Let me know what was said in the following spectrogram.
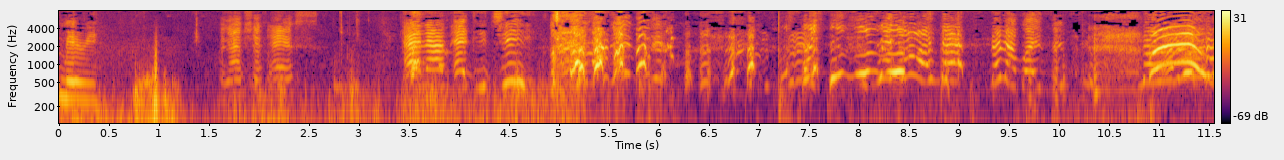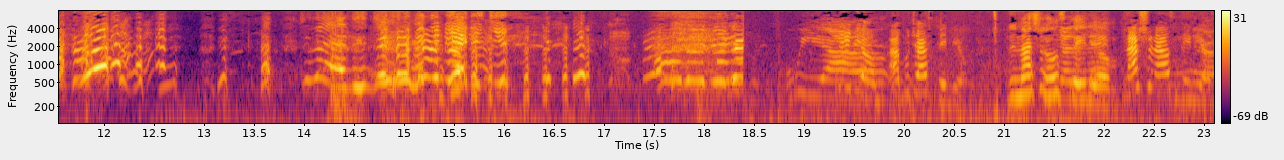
Is Mary. And I'm Chef S. And I'm Eddie G. Stadium, Abuja Stadium. The National Stadium. National Stadium.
